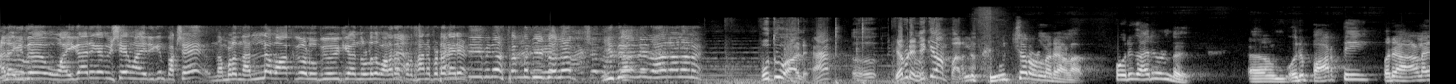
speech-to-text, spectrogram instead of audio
അല്ല. ഇത് വൈകാരിക വിഷയമായിരിക്കും. പക്ഷേ നമ്മൾ നല്ല വാക്കുകൾ ഉപയോഗിക്കുക എന്നുള്ളത് വളരെ പ്രധാനപ്പെട്ട കാര്യമാണ്. സംബന്ധിച്ചിടത്തോളം ഇത് തന്നെ ധാരാളമാണ്. പുതു ആൾ എവിടെ നിൽക്കാൻ പറഞ്ഞു ഫ്യൂച്ചർ ഉള്ള ഒരാളാണ് ഒരു കാര്യമുണ്ട്. ഒരു പാർട്ടി ഒരാളെ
